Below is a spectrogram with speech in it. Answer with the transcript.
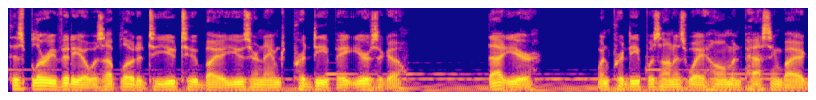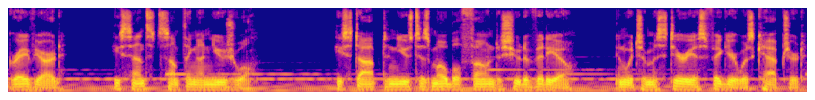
This blurry video was uploaded to YouTube by a user named Pradeep eight years ago. That year, when Pradeep was on his way home and passing by a graveyard, he sensed something unusual. He stopped and used his mobile phone to shoot a video in which a mysterious figure was captured.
